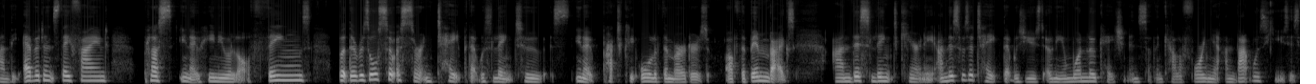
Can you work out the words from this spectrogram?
and the evidence they found, plus, you know, he knew a lot of things, but there was also a certain tape that was linked to, you know, practically all of the murders of the bin bags and this linked Kearney. And this was a tape that was used only in one location in Southern California, and that was Hughes's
